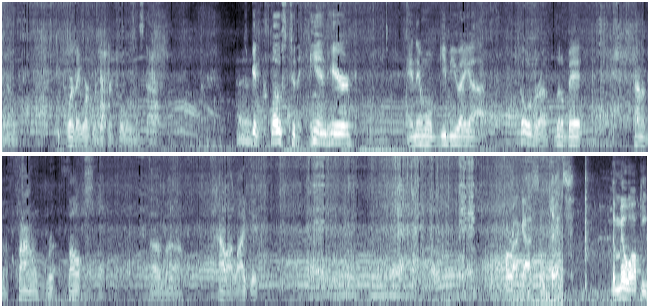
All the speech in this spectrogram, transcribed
you know where they work with different tools and stuff. So getting close to the end here and then we'll give you a uh, go over a little bit kind of a final thoughts of uh, how I like it. Alright guys, so that's the Milwaukee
